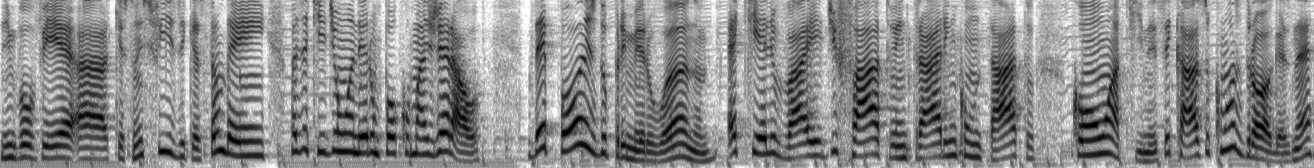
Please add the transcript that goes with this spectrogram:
desenvolver uh, questões físicas também, mas aqui de uma maneira um pouco mais geral. Depois do primeiro ano é que ele vai de fato entrar em contato com, aqui nesse caso, com as drogas, né?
